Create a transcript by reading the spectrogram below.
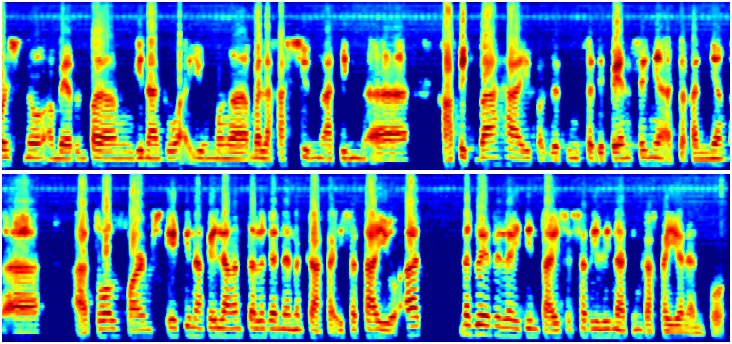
course no, ah, meron pang ginagawa yung mga malakas yung ating ah, kapitbahay pagdating sa depensa niya at sa kanyang ah, ah, toll farms, eh kinakailangan talaga na nagkakaisa tayo at nagre-rely din tayo sa sarili nating kakayanan po.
